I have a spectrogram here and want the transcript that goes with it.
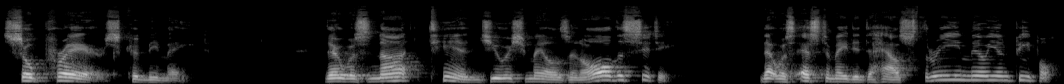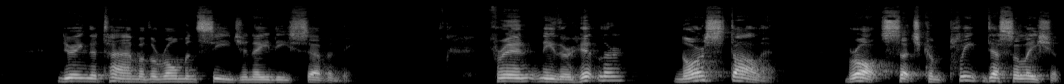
so prayers could be made. There was not 10 Jewish males in all the city that was estimated to house 3 million people during the time of the Roman siege in AD 70. Friend, neither Hitler nor Stalin brought such complete desolation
